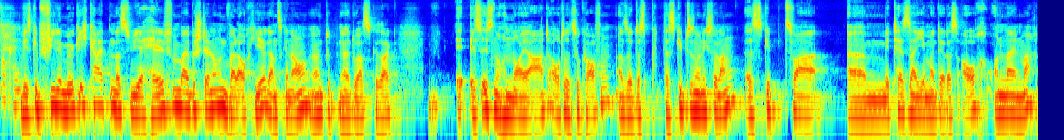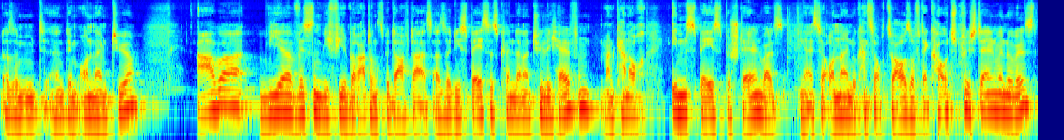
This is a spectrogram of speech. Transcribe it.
Okay. Es gibt viele Möglichkeiten, dass wir helfen bei Bestellungen, weil auch hier ganz genau, du, du hast gesagt, es ist noch eine neue Art, Auto zu kaufen. Also das, das gibt es noch nicht so lange. Es gibt zwar ähm, mit Tesla jemand, der das auch online macht, also mit äh, dem Online-Tür. Aber wir wissen, wie viel Beratungsbedarf da ist. Also die Spaces können da natürlich helfen. Man kann auch im Space bestellen, weil es ja, ist ja online. Du kannst auch zu Hause auf der Couch bestellen, wenn du willst.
